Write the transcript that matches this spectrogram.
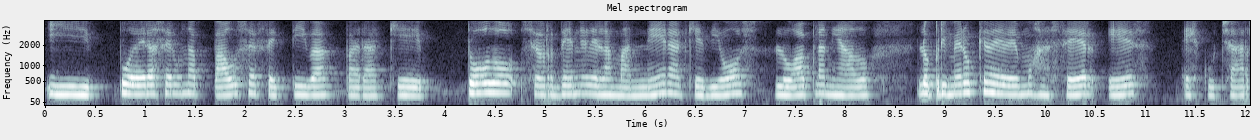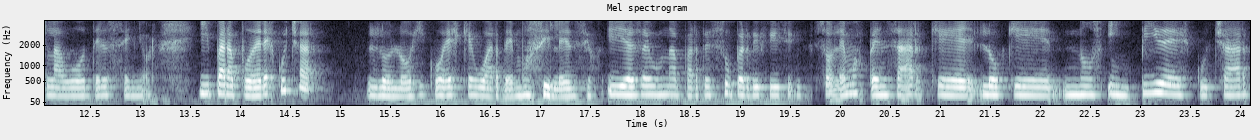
y poder hacer una pausa efectiva para que todo se ordene de la manera que Dios lo ha planeado, lo primero que debemos hacer es escuchar la voz del Señor. Y para poder escuchar, lo lógico es que guardemos silencio y esa es una parte súper difícil. Solemos pensar que lo que nos impide escuchar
